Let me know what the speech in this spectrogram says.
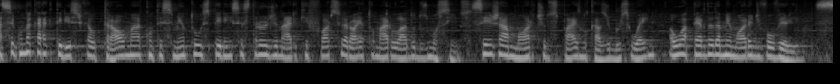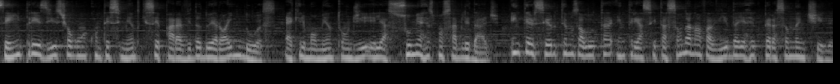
a segunda característica é o trauma, acontecimento ou experiência extraordinária que força o herói a tomar o lado dos mocinhos, seja a morte dos pais, no caso de Bruce Wayne, ou a perda da memória de Wolverine. Sempre existe algum acontecimento que separa a vida do herói em duas. É aquele momento onde ele assume a responsabilidade. Em terceiro, temos a luta entre a aceitação da nova vida e a recuperação da antiga.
